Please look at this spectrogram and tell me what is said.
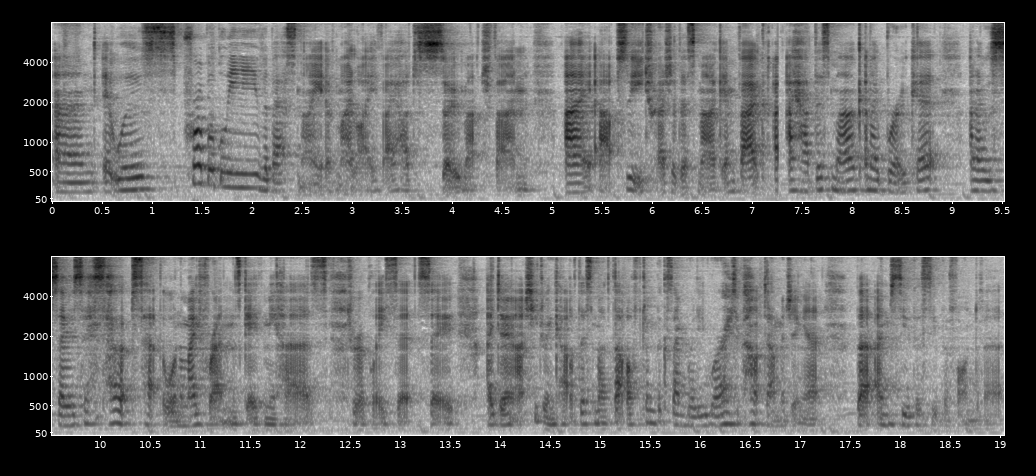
and it was probably the best night of my life. I had so much fun. I absolutely treasure this mug. In fact, I had this mug and I broke it, and I was so, so, so upset that one of my friends gave me hers to replace it. So I don't actually drink out of this mug that often because I'm really worried about damaging it, but I'm super, super fond of it.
